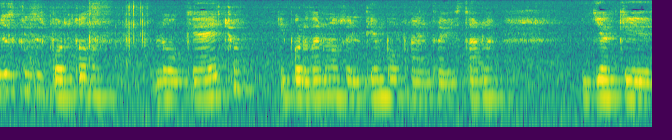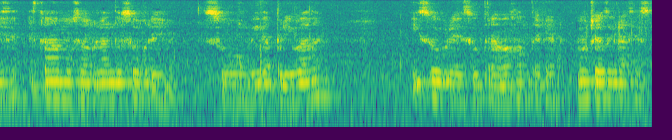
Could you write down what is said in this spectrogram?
Muchas gracias por todo lo que ha hecho y por darnos el tiempo para entrevistarla, ya que estábamos hablando sobre su vida privada y sobre su trabajo anterior. Muchas gracias.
